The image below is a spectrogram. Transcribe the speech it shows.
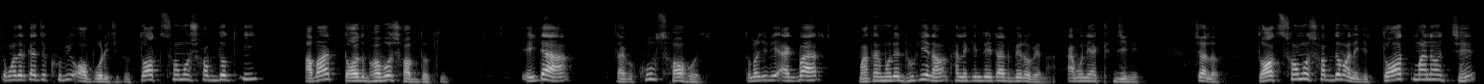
তোমাদের কাছে খুবই অপরিচিত। তৎসম শব্দ কি? আবার তদ্ভব শব্দ কি? এইটা দেখো খুব সহজ। তোমরা যদি একবার মাথার মধ্যে ঢুকিয়ে নাও, তাহলে কিন্তু এটা আর বেরোবে না। এমনই একটা জিনিস। চলো, তৎসম শব্দ মানে কি? তৎ মানে হচ্ছে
